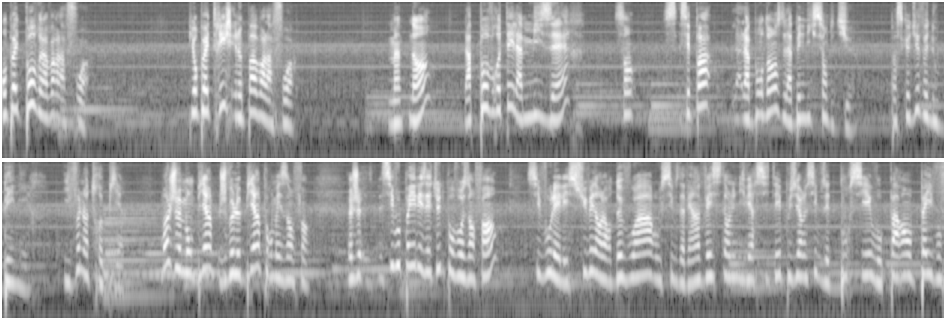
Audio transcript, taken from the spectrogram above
On peut être pauvre et avoir la foi. Puis on peut être riche et ne pas avoir la foi. Maintenant, la pauvreté et la misère c'est pas l'abondance de la bénédiction de Dieu. Parce que Dieu veut nous bénir. Il veut notre bien. Moi, je veux mon bien, je veux le bien pour mes enfants. si vous payez les études pour vos enfants, si vous les, les suivez dans leurs devoirs ou si vous avez investi dans l'université, plusieurs ici, vous êtes boursiers, vos parents payent vos,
